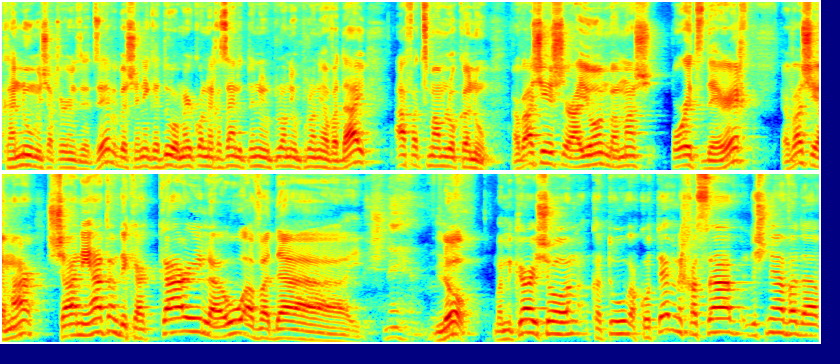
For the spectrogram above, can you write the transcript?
קנו משחררים זה את זה ובשני כתוב אומר כל נכסיי נתונים לפלוני ופלוני עבדיי אף עצמם לא קנו. אבל שיש רעיון ממש פורץ דרך רב אשי אמר, שאני אטם דקקרי להוא עבדיי. שניהם. לא, במקרה הראשון כתוב, הכותב נכסיו לשני עבדיו.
